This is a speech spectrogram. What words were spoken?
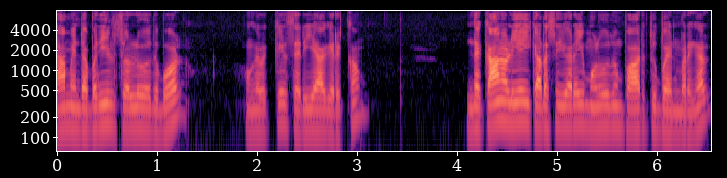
நாம் இந்த பதிவில் சொல்லுவது போல் உங்களுக்கு சரியாக இருக்கும். இந்த காணொலியை கடைசி வரை முழுவதும் பார்த்து பயன்பெறுங்கள்.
